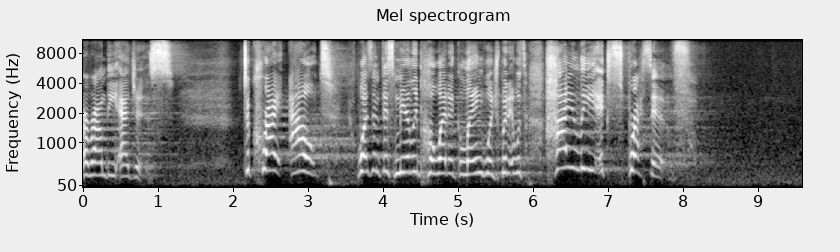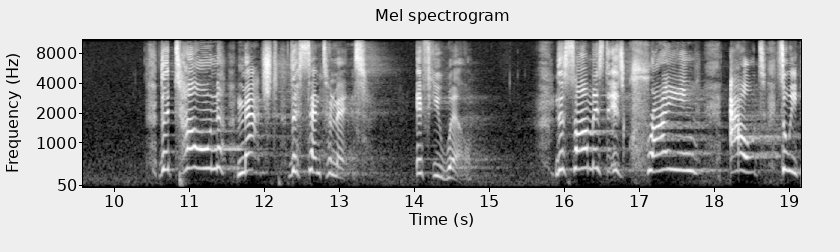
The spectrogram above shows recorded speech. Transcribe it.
around the edges. To cry out wasn't this merely poetic language, but it was highly expressive. The tone matched the sentiment, if you will. The psalmist is crying out. So we,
